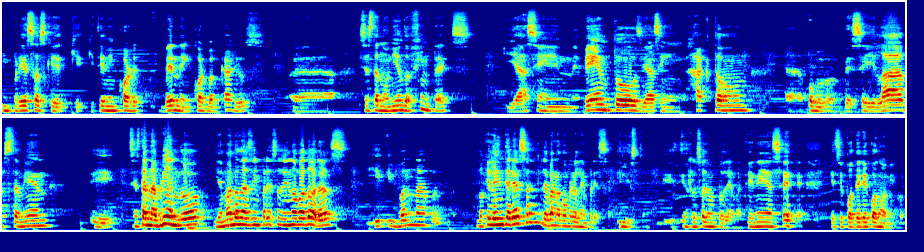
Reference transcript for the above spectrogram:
empresas que, que, tienen core, venden core bancarios, eh, se están uniendo a fintechs y hacen eventos y hacen hackathon, eh, como BCI Labs también. Se están abriendo, llamando a las empresas innovadoras y, y van a lo que le interesa, le van a comprar la empresa y listo. Y, resuelve un problema. Tiene ese, ese poder económico.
